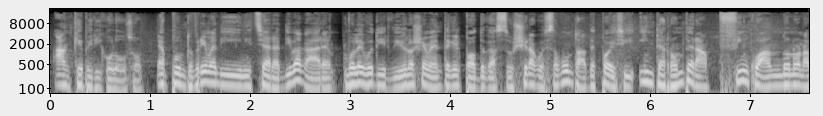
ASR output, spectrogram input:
anche pericoloso. E appunto prima di iniziare a divagare volevo dirvi velocemente che il podcast uscirà questa puntata e poi si interromperà fin quando non avrò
